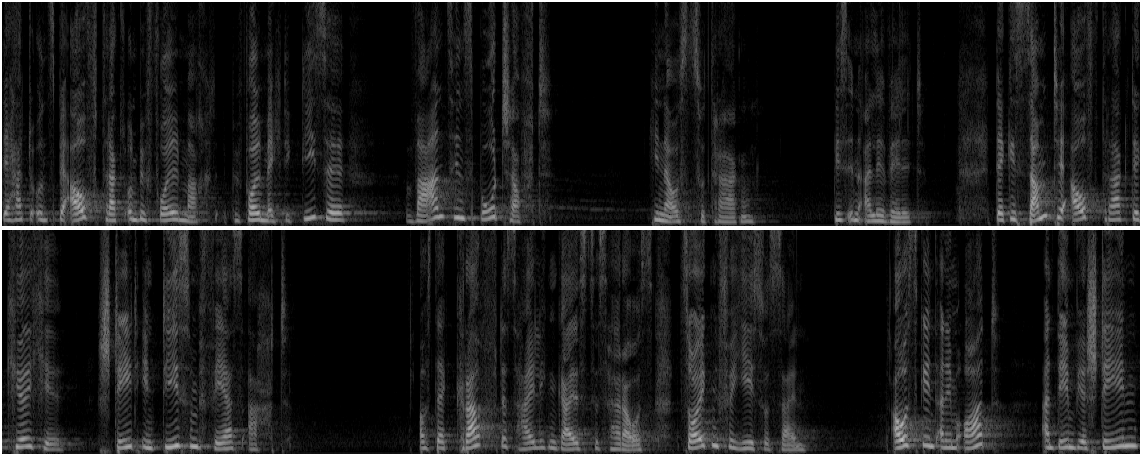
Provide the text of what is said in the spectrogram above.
der hat uns beauftragt und bevollmächtigt, diese Wahnsinnsbotschaft hinauszutragen bis in alle Welt. Der gesamte Auftrag der Kirche steht in diesem Vers 8. Aus der Kraft des Heiligen Geistes heraus Zeugen für Jesus sein. Ausgehend an dem Ort, an dem wir stehen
